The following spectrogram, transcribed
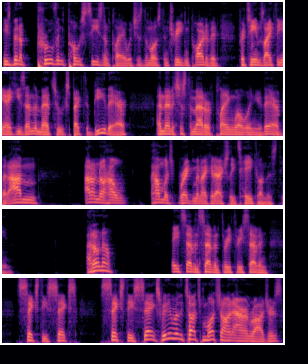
He's been a proven postseason player, which is the most intriguing part of it for teams like the Yankees and the Mets who expect to be there. And then it's just a matter of playing well when you're there. But I'm, I don't know how how much Bregman I could actually take on this team. I don't know. 877 337 6666. We didn't really touch much on Aaron Rodgers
